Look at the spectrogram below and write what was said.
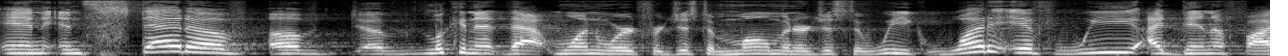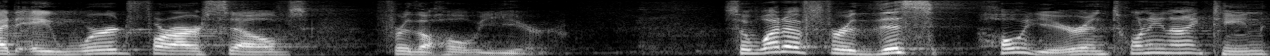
and instead of, of, of, looking at that one word for just a moment or just a week, what if we identified a word for ourselves for the whole year? So, what if for this whole year in 2019,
